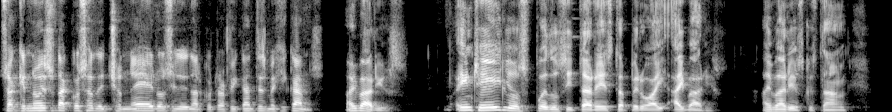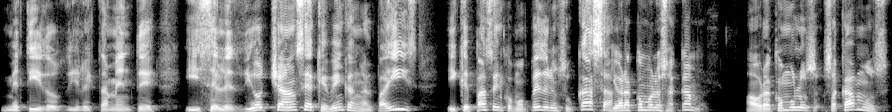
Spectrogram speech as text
o sea, que no es una cosa de choneros y de narcotraficantes mexicanos. Hay varios. Entre ellos puedo citar esta, pero hay, hay varios. Hay varios que están metidos directamente y se les dio chance a que vengan al país y que pasen como Pedro en su casa. ¿Y ahora cómo lo sacamos? Ahora, ¿cómo los sacamos?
